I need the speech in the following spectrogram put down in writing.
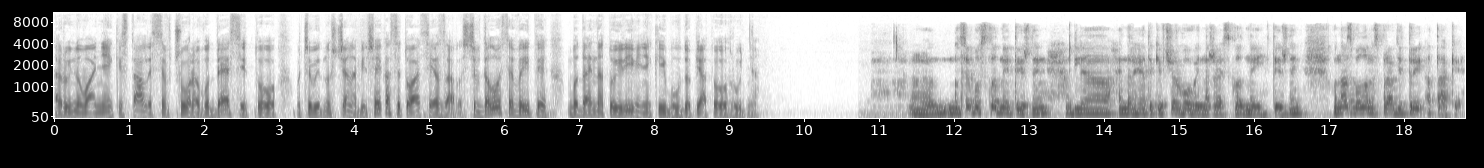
руйнування, які сталися вчора в Одесі, то очевидно ще на більше. Яка ситуація зараз? Чи вдалося вийти бодай на той рівень, який був до 5 грудня? Е, Ну, це був складний тиждень для енергетиків. Черговий, на жаль, складний тиждень. У нас було насправді три атаки.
